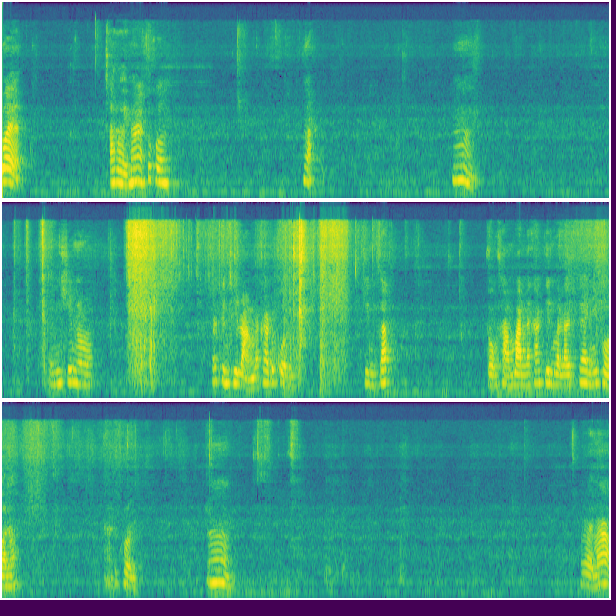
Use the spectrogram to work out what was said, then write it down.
ด้วย อร่อยมากทุกคนเนี่ย อืมอันนี้ชิ้นหนึงแล้วกินทีหลังนะคะ ทุกคน กินสักสองสามวันนะคะ กินวันละแค่นี้พอเนาะทุกคน อืมอร่อยมาก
